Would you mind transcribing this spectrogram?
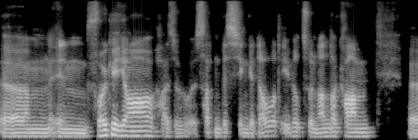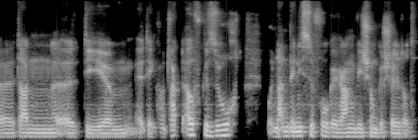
ähm, im Folgejahr, also es hat ein bisschen gedauert, ehe wir zueinander kamen, äh, dann äh, die, äh, den Kontakt aufgesucht und dann bin ich so vorgegangen, wie schon geschildert.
